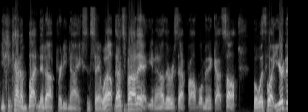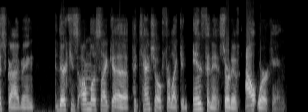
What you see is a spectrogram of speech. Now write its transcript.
you can kind of button it up pretty nice and say well that's about it. You know there was that problem and it got solved. But with what you're describing there is almost like a potential for like an infinite sort of outworking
